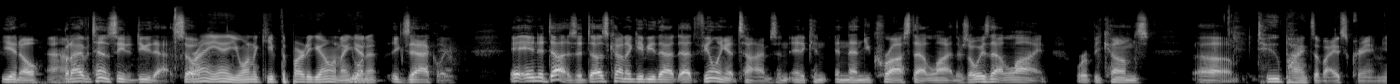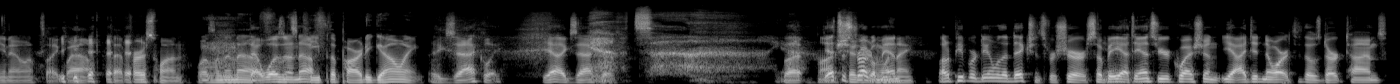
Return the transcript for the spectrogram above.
You know, Uh-huh. but I have a tendency to do that. So right, yeah. You want to keep the party going. I get want- it. exactly. A- And it does. It does kind of give you that that feeling at times, and it can, and then you cross that line. There's always that line where it becomes um, Two pints of ice cream. You know, it's like wow, Yeah. that first one wasn't Mm, enough. that wasn't Let's enough. Keep the party going. exactly. Yeah, exactly. Yeah, it's, But, lot yeah, it's a struggle, man. night. a lot of people are dealing with addictions for sure. So, but Yeah. yeah, to answer your question, yeah, I did know Art through those dark times.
